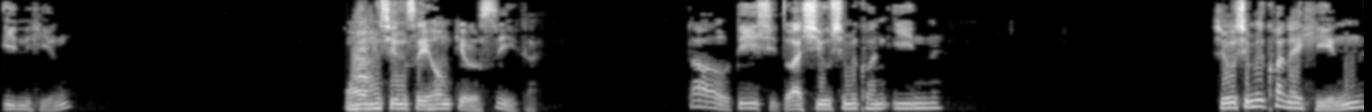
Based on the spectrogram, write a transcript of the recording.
因行，王生西方叫世界，到底是都要修什么款因呢？修什么款的行呢？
